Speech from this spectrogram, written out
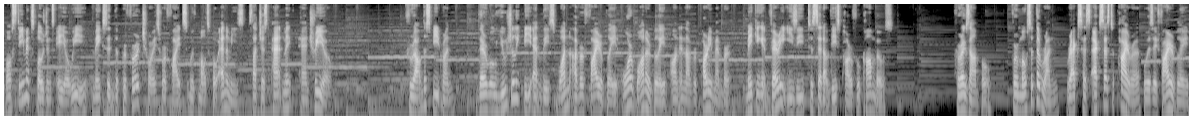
while Steam Explosion's AoE makes it the preferred choice for fights with multiple enemies, such as Patmic and Trio. Throughout the speedrun, there will usually be at least one other Fireblade or Waterblade on another party member, making it very easy to set up these powerful combos. For example, for most of the run, Rex has access to Pyra, who is a Fireblade.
